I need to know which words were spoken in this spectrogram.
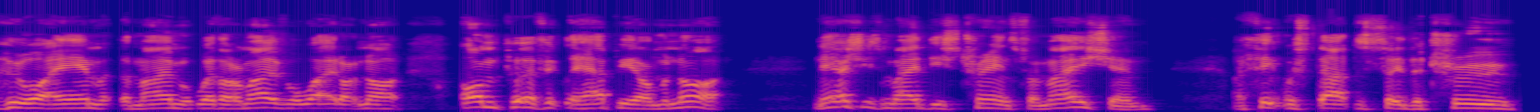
who I am at the moment, whether I'm overweight or not, I'm perfectly happy I'm not. Now she's made this transformation. I think we'll start to see the true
